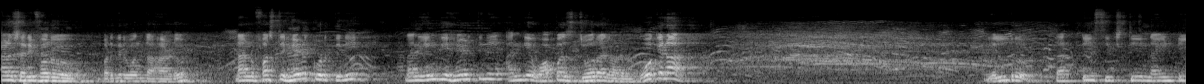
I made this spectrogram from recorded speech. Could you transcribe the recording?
ಶರೀಫ್ ಅವರು ಬರೆದಿರುವಂಥ ಹಾಡು. ನಾನು ಫಸ್ಟ್ ಹೇಳ್ಕೊಡ್ತೀನಿ. ನಾನು ಹೆಂಗೆ ಹೇಳ್ತೀನಿ, ಹಂಗೆ ವಾಪಸ್ ಜೋರಾಗಿ ಆಡಬೇಕು ಓಕೆನಾ ಎಲ್ಲರೂ ತರ್ಟಿ ಸಿಕ್ಸ್ಟಿ ನೈಂಟಿ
